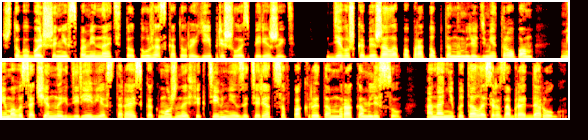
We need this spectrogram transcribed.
чтобы больше не вспоминать тот ужас, который ей пришлось пережить. Девушка бежала по протоптанным людьми тропам, мимо высоченных деревьев, стараясь как можно эффективнее затеряться в покрытом мраком лесу. Она не пыталась разобрать дорогу,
